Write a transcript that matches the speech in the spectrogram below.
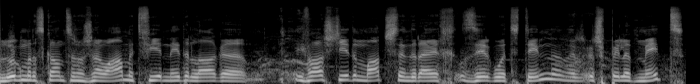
Schauen wir das Ganze noch schnell an mit vier Niederlagen. In fast jedem Match sind wir eigentlich sehr gut drin. Er spielt mit.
